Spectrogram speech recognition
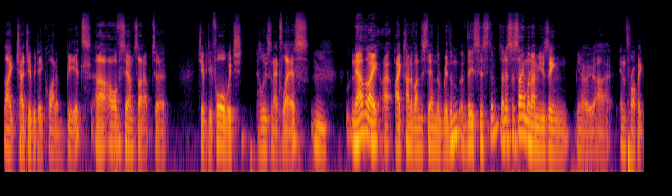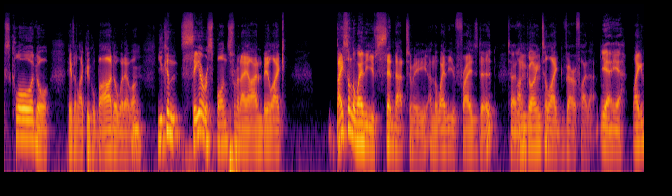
like ChatGPT quite a bit, and I, obviously I'm signed up to GPT-4, which hallucinates less. Now that I, I, I kind of understand the rhythm of these systems, and it's the same when I'm using, you know, uh, Anthropic's Claude or even like Google Bard or whatever, you can see a response from an AI and be like, based on the way that you've said that to me and the way that you've phrased it, Totally. I'm going to like verify that. yeah, yeah. Like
